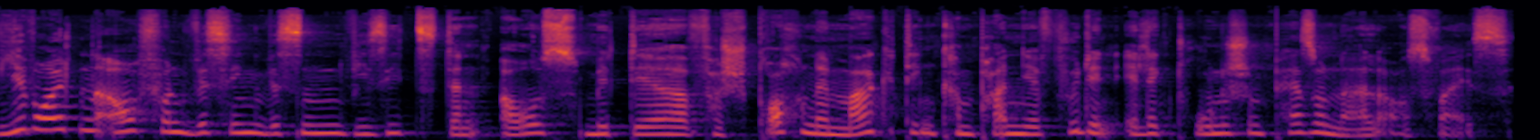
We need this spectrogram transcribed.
Wir wollten auch von Wissing wissen, wie sieht es denn aus mit der versprochenen Marketingkampagne für den elektronischen Personalausweis.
